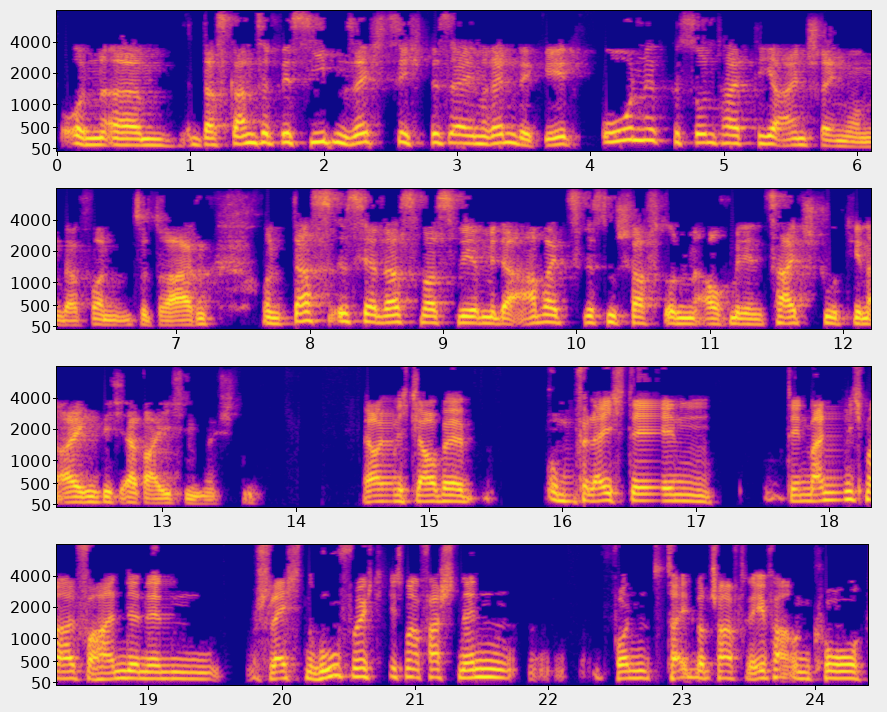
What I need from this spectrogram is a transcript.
Und ähm, das Ganze bis 67, bis er in Rente geht, ohne gesundheitliche Einschränkungen davon zu tragen. Und das ist ja das, was wir mit der Arbeitswissenschaft und auch mit den Zeitstudien eigentlich erreichen möchten. Ja, und ich glaube, um vielleicht den, den manchmal vorhandenen schlechten Ruf, möchte ich es mal fast nennen, von Zeitwirtschaft, Refa und Co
